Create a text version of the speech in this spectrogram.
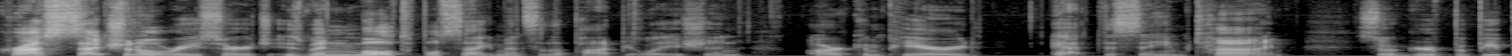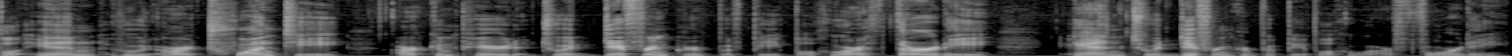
Cross-sectional research is when multiple segments of the population are compared at the same time. So a group of people in who are 20 are compared to a different group of people who are 30 and to a different group of people who are 40,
